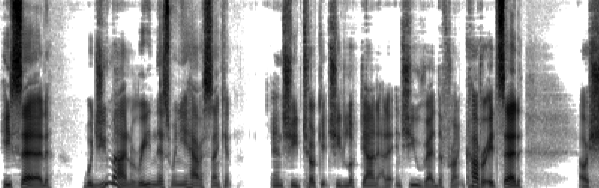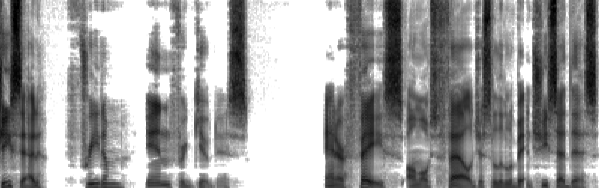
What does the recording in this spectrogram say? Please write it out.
he said, Would you mind reading this when you have a second? And she took it, she looked down at it, and she read the front cover. It said, or she said, Freedom in forgiveness. And her face almost fell just a little bit, and she said this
